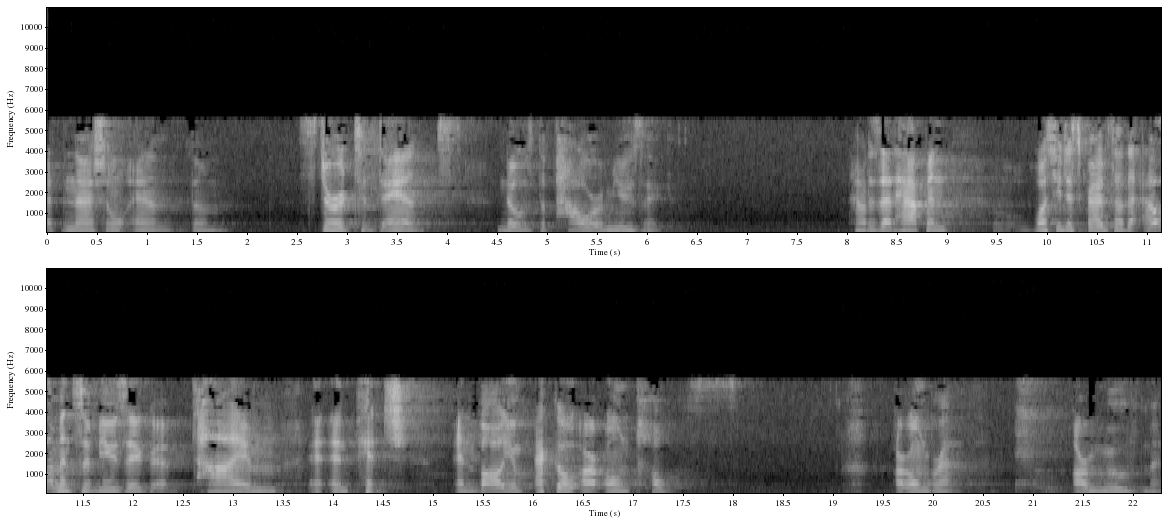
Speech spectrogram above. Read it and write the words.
at the national anthem, stirred to dance, knows the power of music. How does that happen? Well, she describes how the elements of music, uh, time and, and pitch and volume, echo our own pulse our own breath, our movement.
